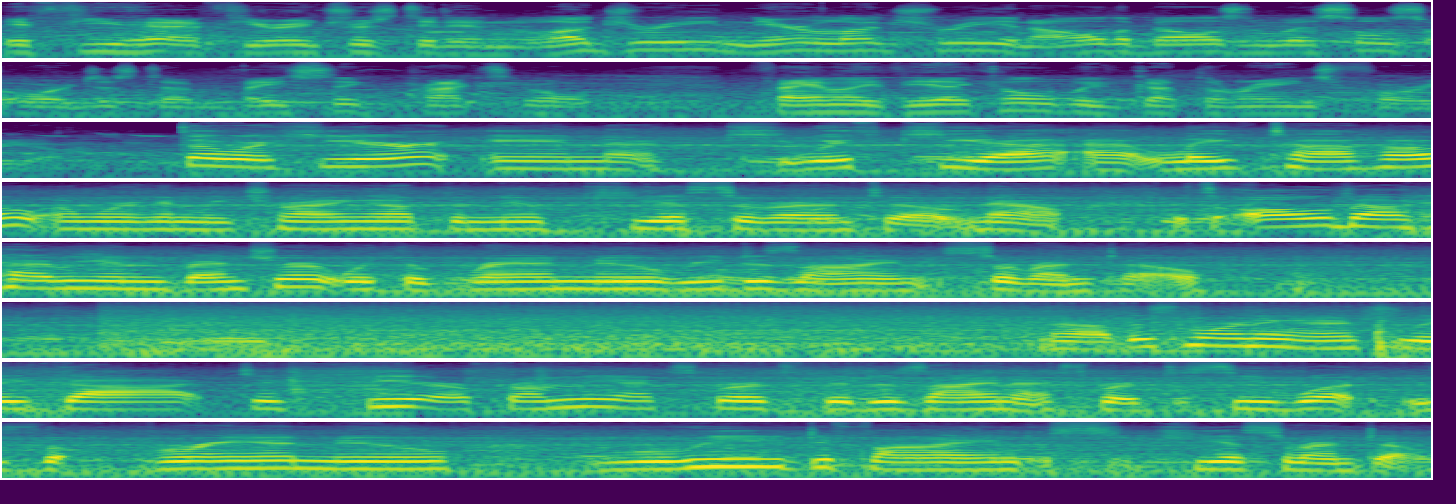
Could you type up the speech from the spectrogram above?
if you have, if you're interested in luxury, near luxury, and all the bells and whistles, or just a basic practical family vehicle, we've got the range for you. So we're here in with Kia at Lake Tahoe and we're going to be trying out the new Kia Sorento. Now, it's all about having an adventure with the brand new redesigned Sorento. Now, this morning I actually got to hear from the experts, the design experts, to see what is the brand new redefined Kia Sorento.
